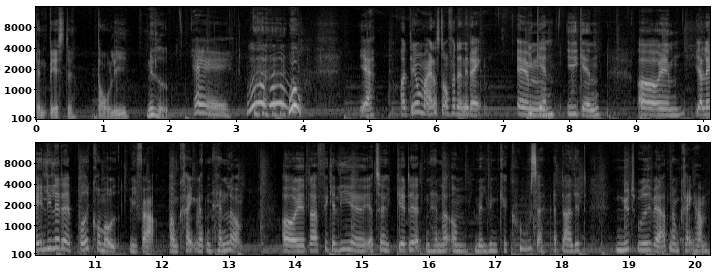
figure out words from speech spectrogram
den bedste dårlige nyhed. Yay! ja, og det er jo mig, der står for den i dag. Igen. Igen. Og øhm, jeg lagde lige lidt øh, brødkrummer ud lige før, omkring hvad den handler om. Og øh, der fik jeg lige øh, jeg til at gætte, at den handler om Melvin Kakusa. At der er lidt nyt ude i verden omkring ham.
